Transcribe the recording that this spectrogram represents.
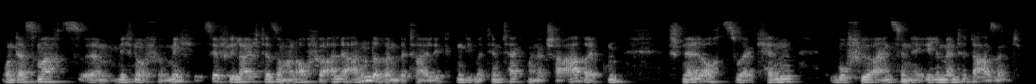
Und das macht es ähm, nicht nur für mich sehr viel leichter, sondern auch für alle anderen Beteiligten, die mit dem Tag Manager arbeiten, schnell auch zu erkennen, wofür einzelne Elemente da sind.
